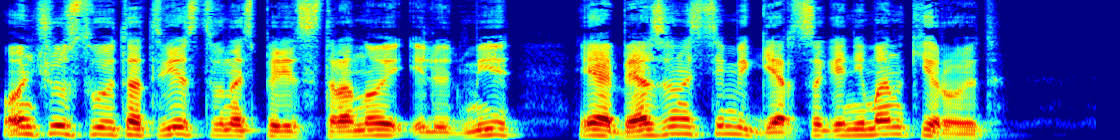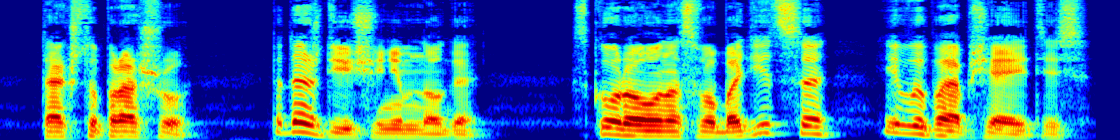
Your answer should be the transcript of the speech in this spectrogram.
Он чувствует ответственность перед страной и людьми, и обязанностями герцога не манкирует. Так что прошу, подожди еще немного. Скоро он освободится, и вы пообщаетесь».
